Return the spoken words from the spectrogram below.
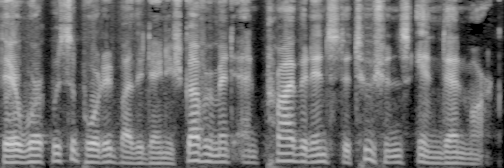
Their work was supported by the Danish government and private institutions in Denmark.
